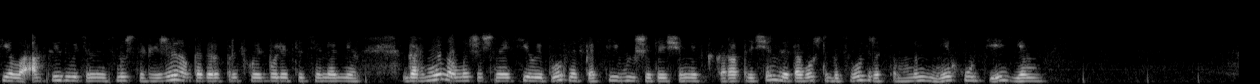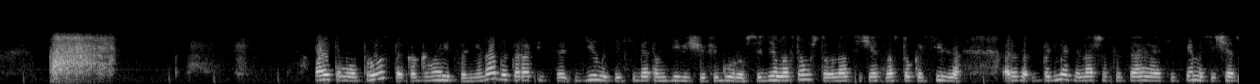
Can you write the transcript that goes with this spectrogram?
тела, а следовательно с мышцами и жиром, в которых происходит более интенсивный обмен гормонов, мышечная сила и плотность костей выше. Это еще несколько раз причин для того, чтобы с возрастом мы не худеем. Поэтому просто, как говорится, не надо торопиться делать из себя там девичью фигуру. Все дело в том, что у нас сейчас настолько сильно, понимаете, наша социальная система сейчас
